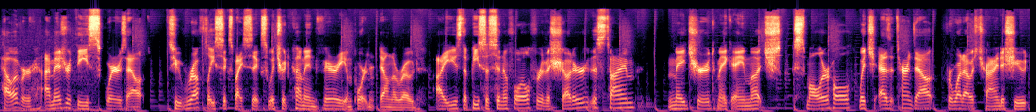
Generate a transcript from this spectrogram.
However, I measured these squares out to roughly 6x6, which would come in very important down the road. I used a piece of cinefoil for the shutter this time, made sure to make a much smaller hole, which as it turns out, for what I was trying to shoot,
